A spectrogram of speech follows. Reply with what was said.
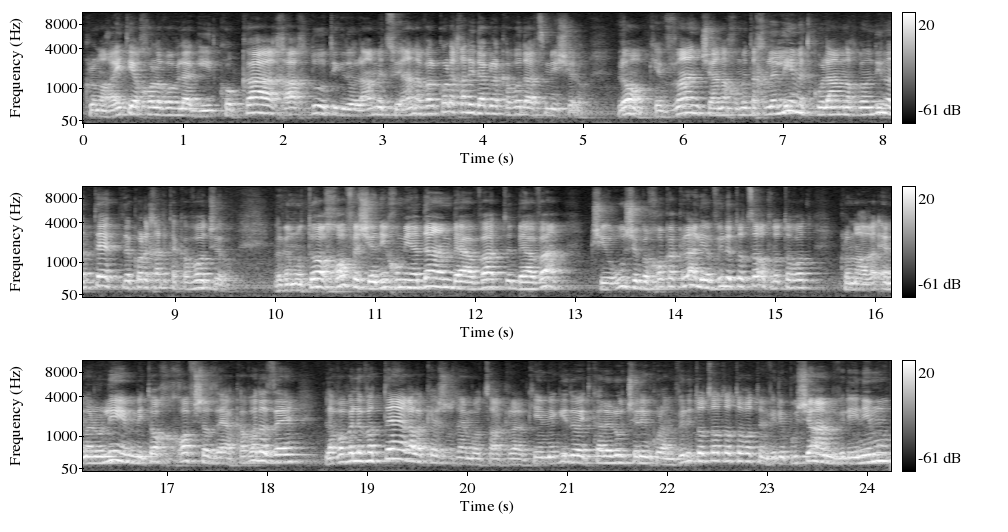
כלומר הייתי יכול לבוא ולהגיד, כל כך האחדות היא גדולה, מצוין, אבל כל אחד ידאג לכבוד העצמי שלו. לא, כיוון שאנחנו מתכללים את כולם, אנחנו גם יודעים לתת לכל אחד את הכבוד שלו. וגם אותו החופש יניחו מידם באהבת, באהבה, כשיראו שבחוק הכלל יביא לתוצאות לא טובות. כלומר, הם עלולים מתוך החופש הזה, הכבוד הזה, לבוא ולוותר על הקשר שלהם באוצר הכלל, כי הם יגידו ההתקללות שלי עם כולם, מביא לי תוצאות לא טובות, מביא לי בושה, מביא לי נעימות.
